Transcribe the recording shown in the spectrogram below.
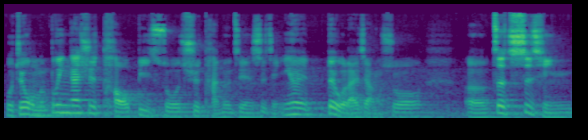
我觉得我们不应该去逃避说去谈论这件事情，因为对我来讲说，呃，这事情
